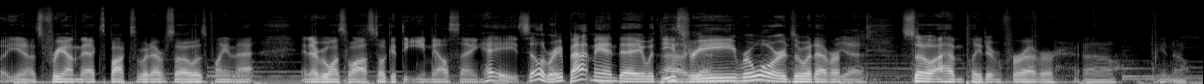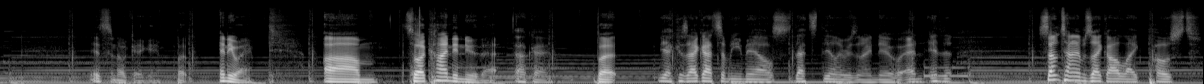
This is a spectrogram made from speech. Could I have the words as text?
uh, you know, it's free on the Xbox or whatever, so I was playing that. And every once in a while I still get the email saying, "Hey, celebrate Batman Day with these Oh, yeah. free rewards or whatever." yeah, So I haven't played it in forever. Uh, you know, it's an okay game, but anyway. Um, so I kind of knew that, okay, but yeah, because I got some emails. That's the only reason I knew. And in the sometimes like I'll like post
